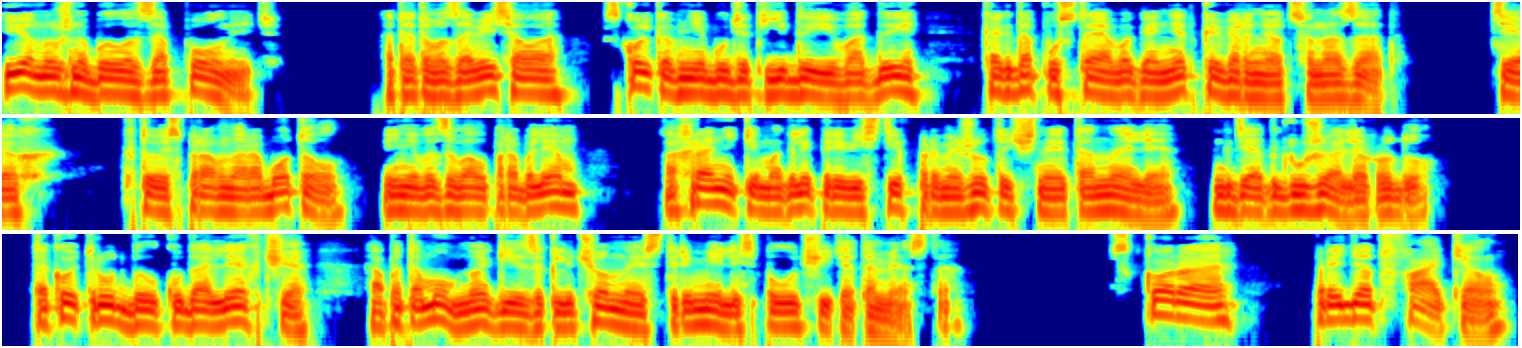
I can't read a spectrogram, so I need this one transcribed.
Ее нужно было заполнить. От этого зависело, сколько в ней будет еды и воды, когда пустая вагонетка вернется назад. Тех, кто исправно работал и не вызывал проблем, охранники могли перевести в промежуточные тоннели, где отгружали руду. Такой труд был куда легче, а потому многие заключенные стремились получить это место. «Скоро придет факел»,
